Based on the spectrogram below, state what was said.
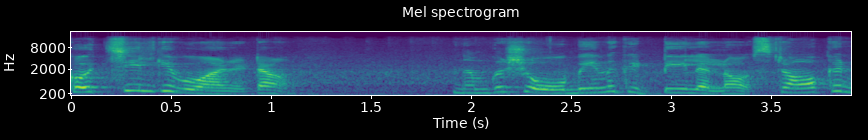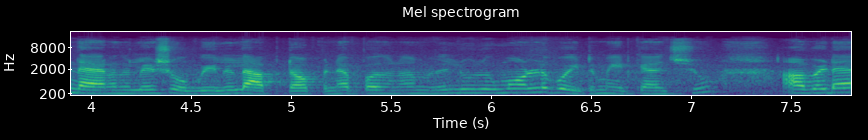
കൊച്ചിയിലേക്ക് പോവാണ് കേട്ടോ നമുക്ക് ഷോബയിൽ നിന്ന് കിട്ടിയില്ലല്ലോ. സ്റ്റോക്ക് ഉണ്ടായിരുന്നില്ലേ ഷോബയിൽ ലാപ്ടോപ്പിന് അപ്പോൾ നമ്മൾ ലുലു മോളിൽ പോയിട്ട് മേടിക്കാൻ വെച്ചു. അവിടെ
